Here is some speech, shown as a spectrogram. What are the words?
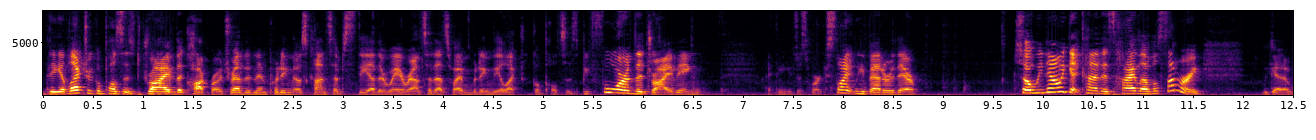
the electrical pulses drive the cockroach rather than putting those concepts the other way around. So that's why I'm putting the electrical pulses before the driving. I think it just works slightly better there. So we now we get kind of this high level summary. we get a,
